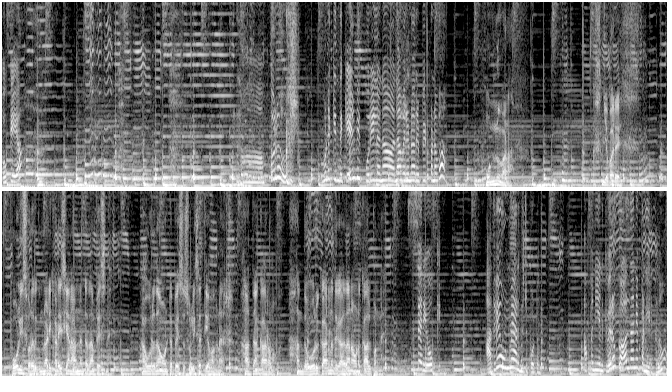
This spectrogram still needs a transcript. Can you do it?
ஓகேயா? இந்த கேள்வி புரியலனா நான் வேணும்னா ரிப்பீட் பண்ணவா? ஒன்றும் வேணாம் இங்க பாரு. போலீஸ் வர்றதுக்கு முன்னாடி கடைசியா நான் அண்ணன்ட்ட தான் பேசினேன். அவரு தான் உன்கிட்ட பேச சொல்லி சத்தியம் வாங்கினார். அதுதான் காரணம். அந்த ஒரு காரணத்துக்காக தான் நான் உனக்கு கால் பண்ணேன். சரி ஓகே அதுவே உண்மையா இருந்துட்டு போட்டும். அப்ப நீ எனக்கு வெறும் கால் தானே பண்ணியிருக்கணும்?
